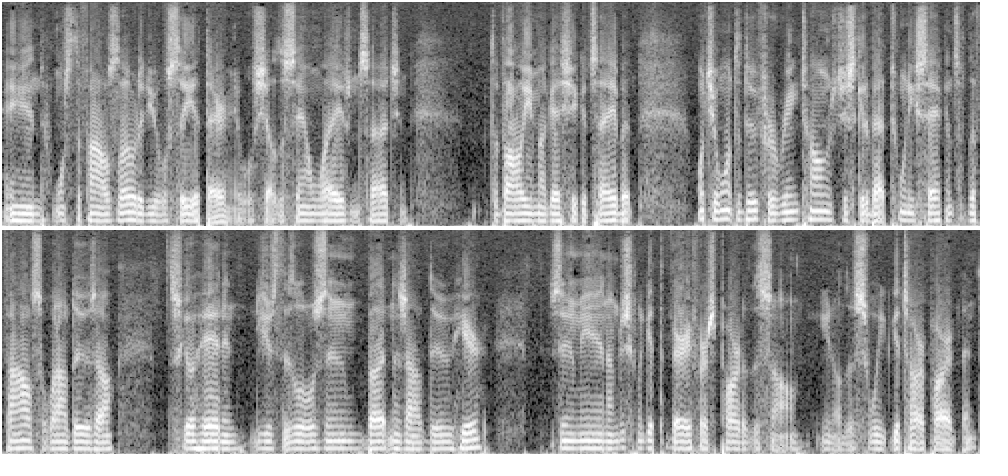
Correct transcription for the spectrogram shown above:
And once the file's loaded you will see it there. It will show the sound waves and such and the volume I guess you could say. But what you want to do for ringtones just get about 20 seconds of the file. So what I'll do is I'll just go ahead and use this little zoom button as I'll do here zoom in. I'm just going to get the very first part of the song, you know, the sweet guitar part. And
